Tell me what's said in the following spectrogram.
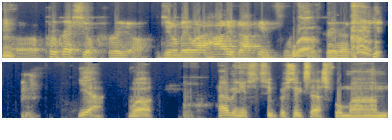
Hmm. uh, progress your career? Do you know what I mean? Like, how did that influence Well, your career? well? yeah well having a super successful mom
